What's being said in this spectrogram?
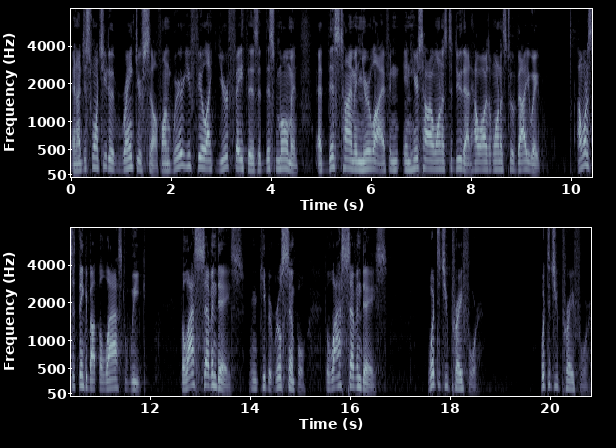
And I just want you to rank yourself on where you feel like your faith is at this moment, at this time in your life. And, and here's how I want us to do that, how I want us to evaluate. I want us to think about the last week, the last seven days. We're going to keep it real simple. The last seven days, what did you pray for? What did you pray for?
